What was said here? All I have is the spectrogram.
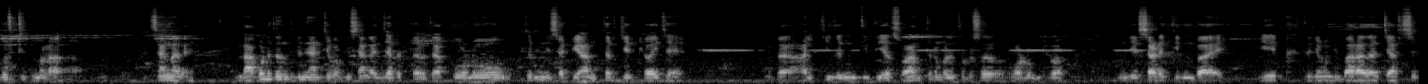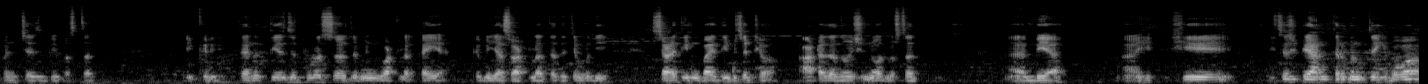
गोष्टी तुम्हाला सांगणार आहे. लागवड तंत्रज्ञानाच्या बाबतीत सांगायचं झालं तर आता कोरडो जमिनीसाठी अंतर जे ठेवायचं आहे आता हलकी जमीन किती असो अंतरमध्ये थोडंसं वाढवून ठेवा. म्हणजे साडेतीन बाय एक त्याच्यामध्ये बारा हजार चारशे पंचेचाळीस बी बसतात एकरी. त्यानं ते जर थोडंसं जमीन वाटलं काही कमी जास्त वाटलं तर त्याच्यामध्ये साडेतीन बाय दीडचं ठेवा. आठ हजार दोनशे नव्वद बसतात बिया. हे हे- ह्याच्यासाठी अंतर म्हणतं की बाबा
